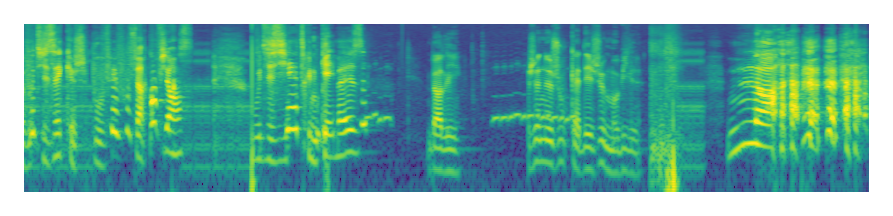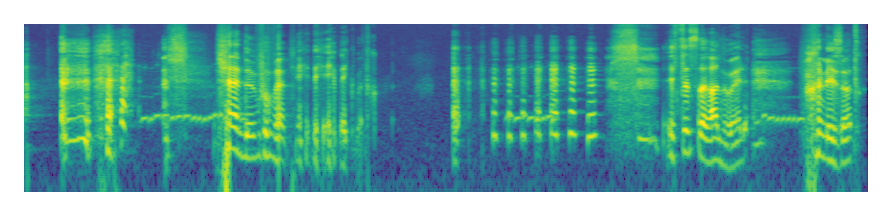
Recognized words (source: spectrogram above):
Vous, disiez que je pouvais vous faire confiance. Vous disiez être une gameuse Birdly, je ne joue qu'à des jeux mobiles. Non L'un de vous va m'aider avec votre... Et ce sera Noël. Les autres,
